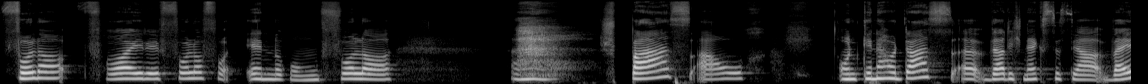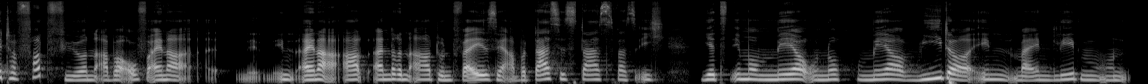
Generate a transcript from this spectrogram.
Voller Freude, voller Veränderung, voller äh, Spaß auch. Und genau das äh, werde ich nächstes Jahr weiter fortführen, aber auf einer in einer Art, anderen Art und Weise. Aber das ist das, was ich jetzt immer mehr und noch mehr wieder in mein Leben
